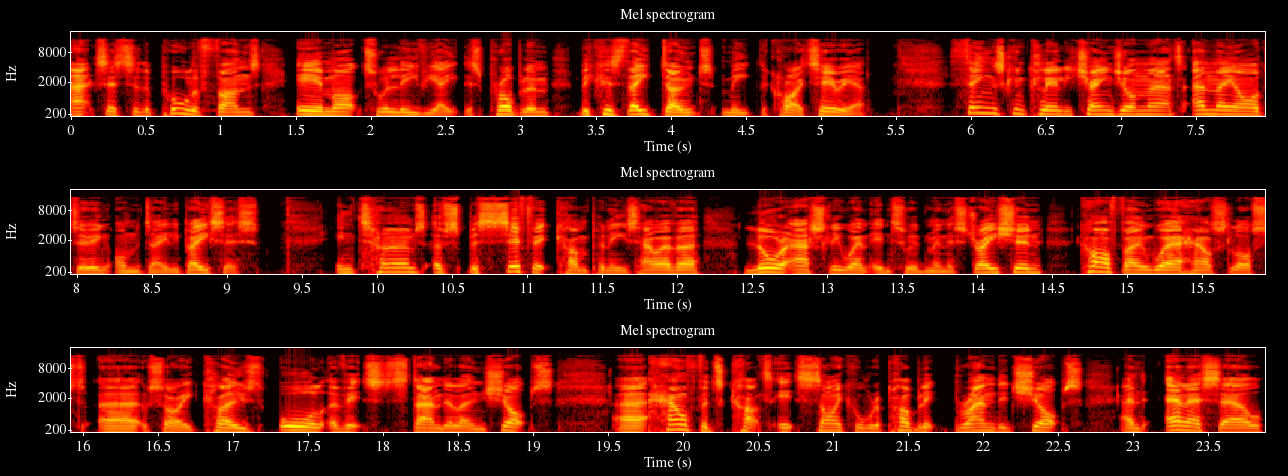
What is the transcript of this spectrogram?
access to the pool of funds earmarked to alleviate this problem because they don't meet the criteria. Things can clearly change on that, and they are doing on a daily basis. In terms of specific companies, however, Laura Ashley went into administration. Carphone Warehouse lost, uh, sorry, closed all of its standalone shops. Uh, Halfords cut its Cycle Republic branded shops, and LSL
